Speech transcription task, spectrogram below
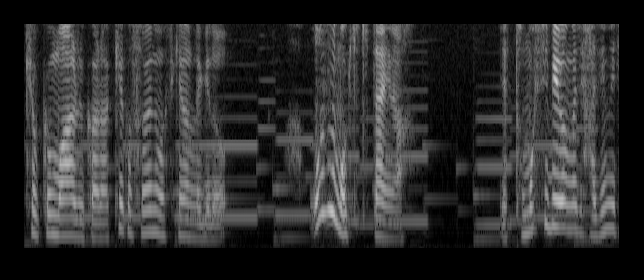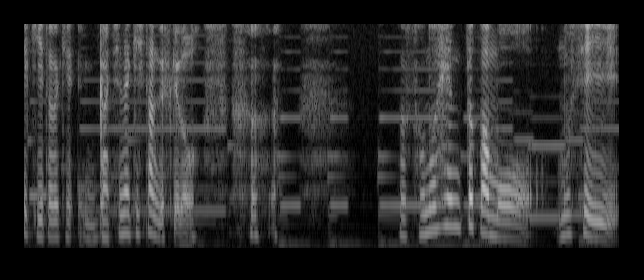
曲もあるから、結構そういうのも好きなんだけど、オズも聞きたいな。いや、ともしびはマジ初めて聞いた時、ガチ泣きしたんですけど。その辺とかも、もし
